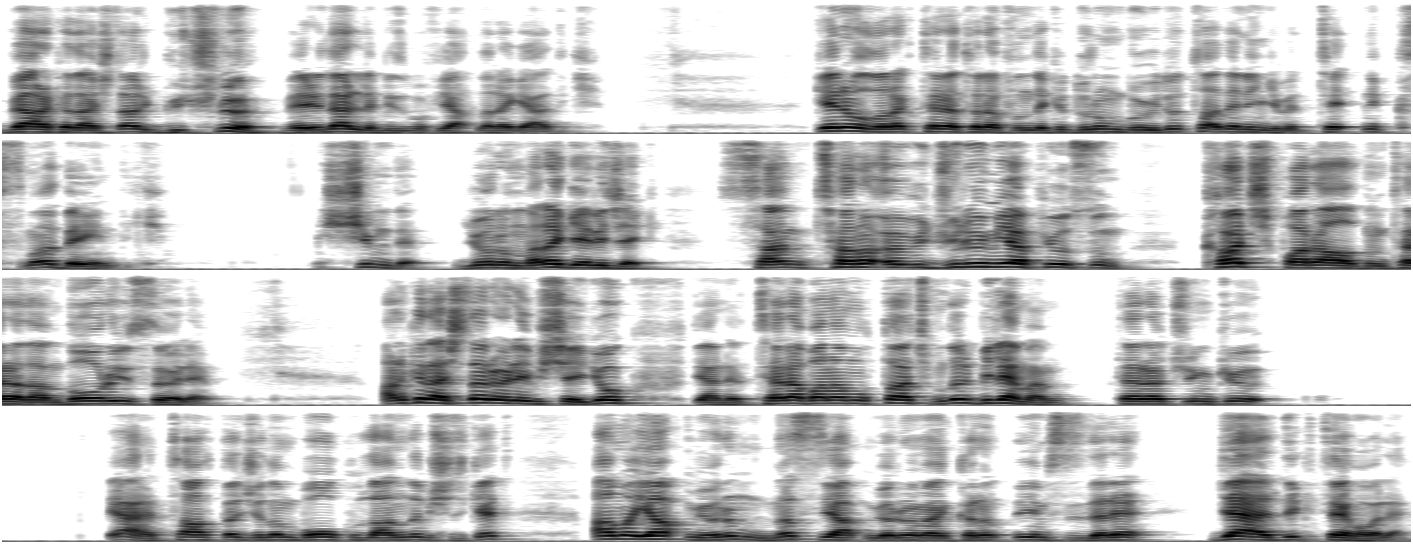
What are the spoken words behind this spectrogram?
ve arkadaşlar güçlü verilerle biz bu fiyatlara geldik. Genel olarak Tera tarafındaki durum buydu. Ta dediğim gibi teknik kısmına değindik. Şimdi yorumlara gelecek. Sen Tera övücülüğü mü yapıyorsun? Kaç para aldın Tera'dan doğruyu söyle. Arkadaşlar öyle bir şey yok. Yani Tera bana muhtaç mıdır bilemem. Tera çünkü yani tahtacılığın bol kullandığı bir şirket. Ama yapmıyorum. Nasıl yapmıyorum hemen kanıtlayayım sizlere. Geldik Tehol'e.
